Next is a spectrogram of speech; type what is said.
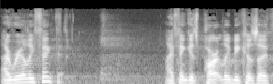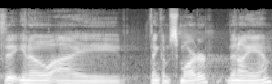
I rarely think that. I think it's partly because I, th- you know, I think I'm smarter than I am.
